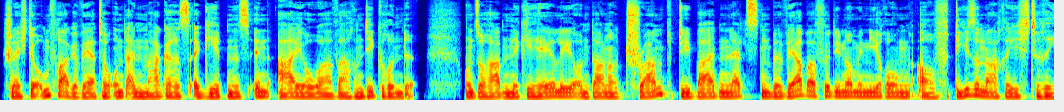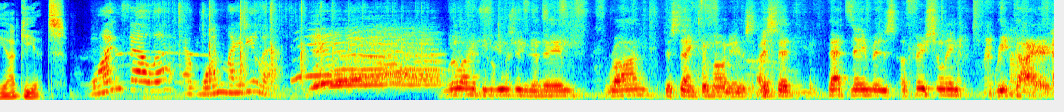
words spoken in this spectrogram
Schlechte Umfragewerte und ein mageres Ergebnis in Iowa waren die Gründe. Und so haben Nikki Haley und Donald Trump, die beiden letzten Bewerber für die Nominierung, auf diese Nachricht reagiert. One fella and one lady left. Yeah! Will I be using the name Ron the Sanctimonious? I said, that name is officially retired.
